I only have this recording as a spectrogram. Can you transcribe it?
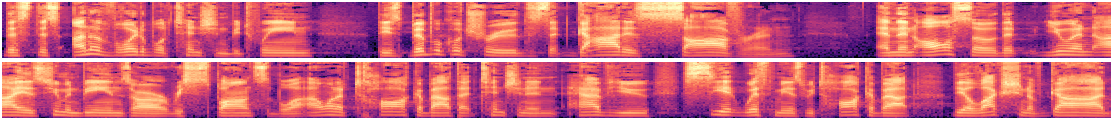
This, this unavoidable tension between these biblical truths that God is sovereign, and then also that you and I, as human beings, are responsible. I want to talk about that tension and have you see it with me as we talk about the election of God,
